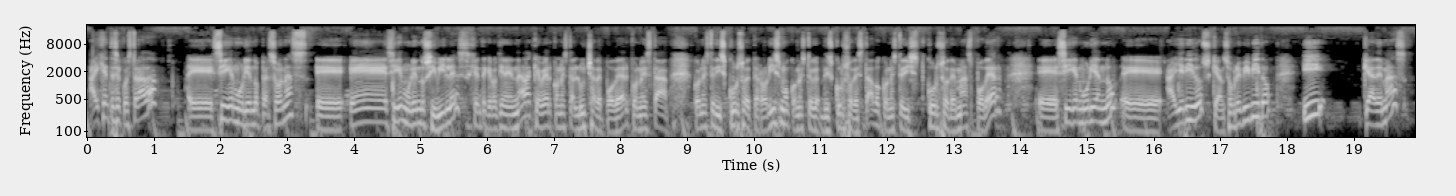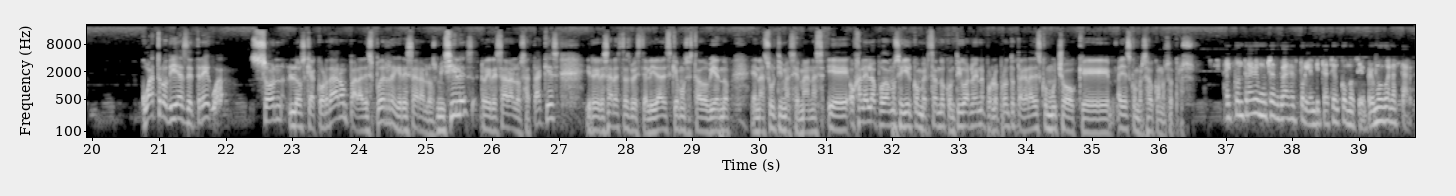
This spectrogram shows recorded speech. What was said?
hay gente secuestrada, eh, siguen muriendo personas, siguen muriendo civiles, gente que no tiene nada que ver con esta lucha de poder, con, esta, con este discurso de terrorismo, con este discurso de Estado, con este discurso de más poder. siguen muriendo, hay heridos que han sobrevivido y que además cuatro días de tregua son los que acordaron para después regresar a los misiles, regresar a los ataques y regresar a estas bestialidades que hemos estado viendo en las últimas semanas. Eh, ojalá lo podamos seguir conversando contigo, Arlena. Por lo pronto te agradezco mucho que hayas conversado con nosotros. Al contrario, muchas gracias por la invitación como siempre. Muy buenas tardes.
